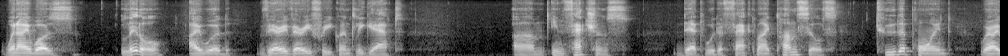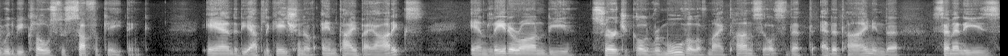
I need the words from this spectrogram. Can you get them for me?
when I was little, I would very, very frequently get um, infections that would affect my tonsils to the point where I would be close to suffocating. And the application of antibiotics and later on the surgical removal of my tonsils that at the time in the 70s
